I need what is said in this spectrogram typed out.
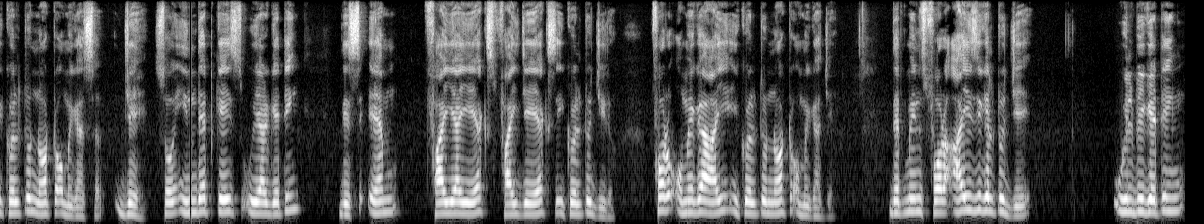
equal to not omega j. So, in that case we are getting this m phi i x phi j x equal to 0 for omega i equal to not omega j. That means for i is equal to j we will be getting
